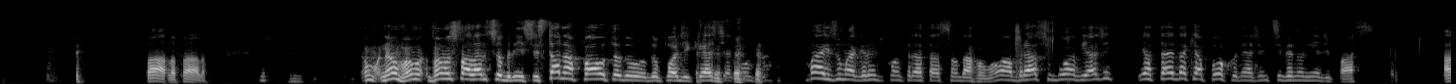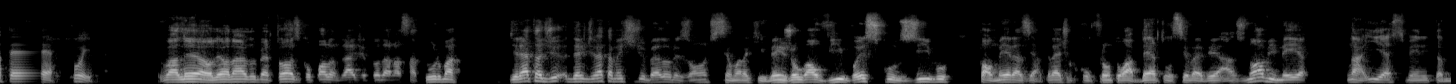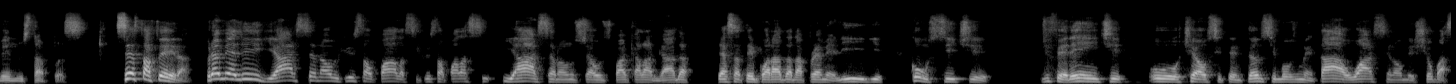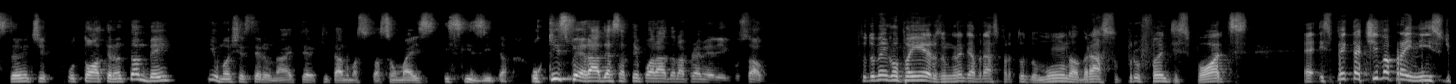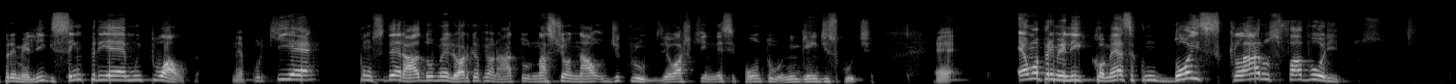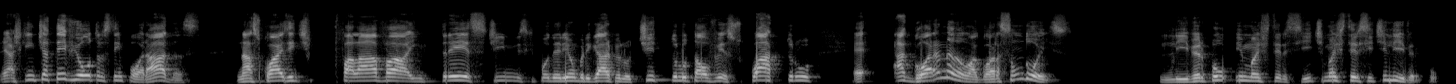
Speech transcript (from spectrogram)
Fala, fala. Não, vamos, vamos falar sobre isso. Está na pauta do, do podcast mais uma grande contratação da Roma. Um abraço, boa viagem e até daqui a pouco, né? A gente se vê no linha de passe. Até, fui. Valeu, Leonardo Bertozzi, com o Paulo Andrade e toda a nossa turma. Direta de, de, diretamente de Belo Horizonte, semana que vem, jogo ao vivo, exclusivo, Palmeiras e Atlético, confronto aberto, você vai ver às nove e meia na ESPN também no Star Plus. Sexta-feira, Premier League, Arsenal e Crystal Palace. Crystal Palace e Arsenal no Selhurst Park, a largada dessa temporada da Premier League, com o City diferente, o Chelsea tentando se movimentar, o Arsenal mexeu bastante, o Tottenham também, e o Manchester United, que está numa situação mais esquisita. O que esperar dessa temporada da Premier League, Gustavo? Tudo bem, companheiros? Um grande abraço para todo mundo, um abraço para o fã de esportes. É, expectativa para início de Premier League sempre é muito alta, né? Porque é considerado o melhor campeonato nacional de clubes. Eu acho que nesse ponto ninguém discute. É, é uma Premier League que começa com dois claros favoritos. É, acho que a gente já teve outras temporadas nas quais a gente falava em três times que poderiam brigar pelo título, talvez quatro. É, agora não, agora são dois. Liverpool e Manchester City, Manchester City e Liverpool.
